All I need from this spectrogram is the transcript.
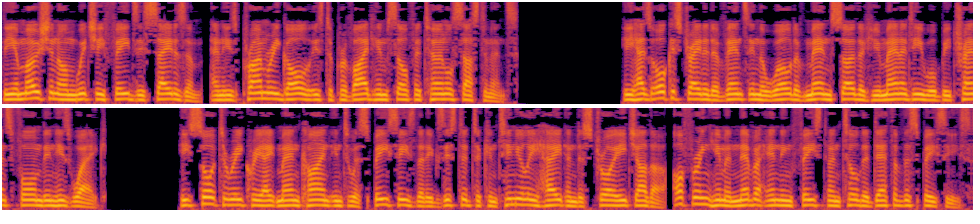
The emotion on which he feeds is sadism, and his primary goal is to provide himself eternal sustenance. He has orchestrated events in the world of men so that humanity will be transformed in his wake. He sought to recreate mankind into a species that existed to continually hate and destroy each other, offering him a never-ending feast until the death of the species.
